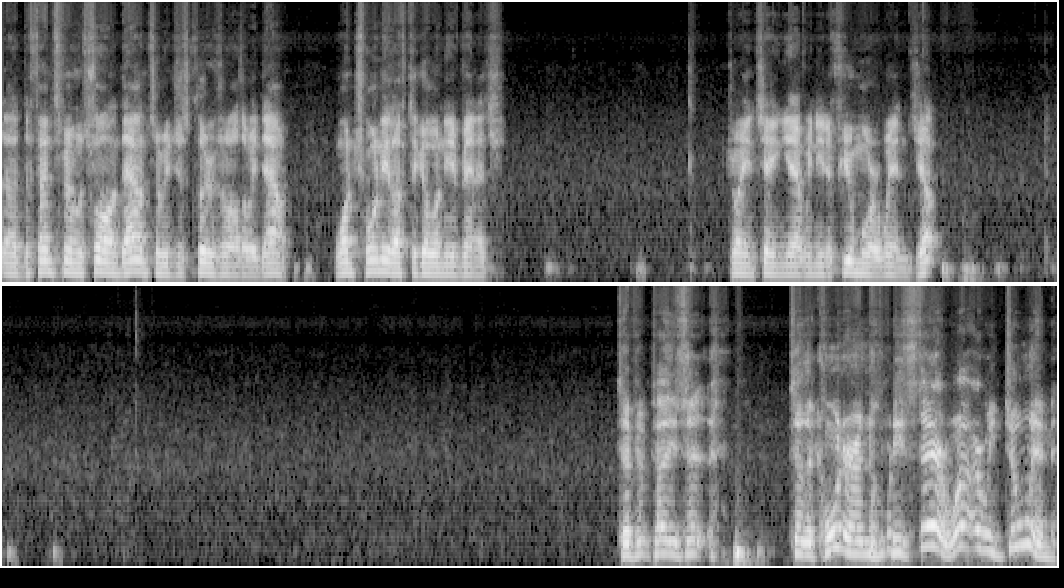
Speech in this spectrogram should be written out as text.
a uh, defenseman was falling down, so he just clears it all the way down. 120 left to go on the advantage. Joyan saying, yeah, we need a few more wins. Yep. Tippett plays it to the corner and nobody's there. What are we doing?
